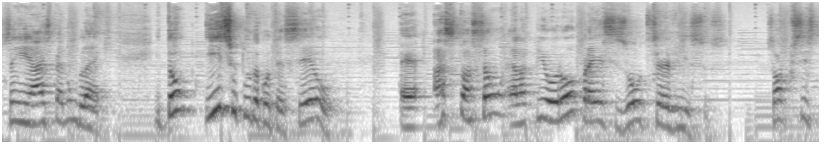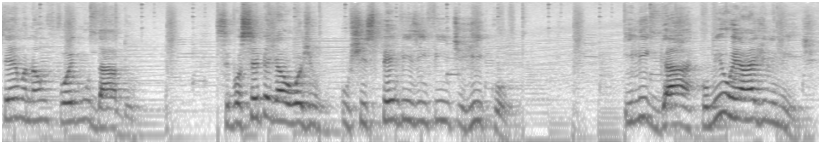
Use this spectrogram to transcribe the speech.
100 reais pega um Black. Então, isso tudo aconteceu, é, a situação ela piorou para esses outros serviços. Só que o sistema não foi mudado. Se você pegar hoje o, XP Visa Infinity Rico e ligar com mil reais de limite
